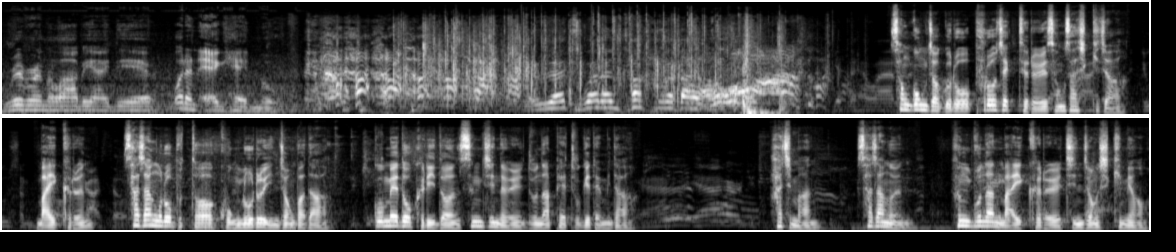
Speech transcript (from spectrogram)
The river in the lobby idea. What an egghead move. That's what I'm talking about. 성공적으로 프로젝트를 성사시키자 마이클은 사장으로부터 공로를 인정받아 꿈에도 그리던 승진을 눈앞에 두게 됩니다. 하지만 사장은 흥분한 마이클을 진정시키며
